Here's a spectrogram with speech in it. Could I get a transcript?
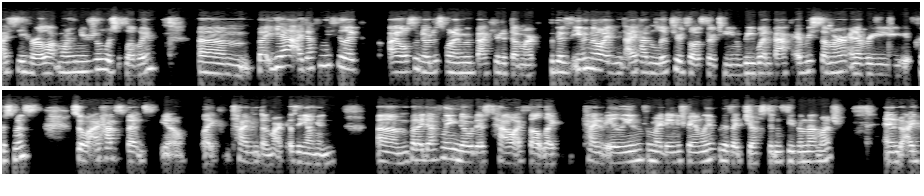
I see her a lot more than usual, which is lovely. Um, but yeah, I definitely feel like I also noticed when I moved back here to Denmark because even though I, I hadn't lived here till I was 13, we went back every summer and every Christmas. So I have spent, you know, like time in Denmark as a youngin. Um, but I definitely noticed how I felt like kind of alien from my Danish family because I just didn't see them that much. And I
